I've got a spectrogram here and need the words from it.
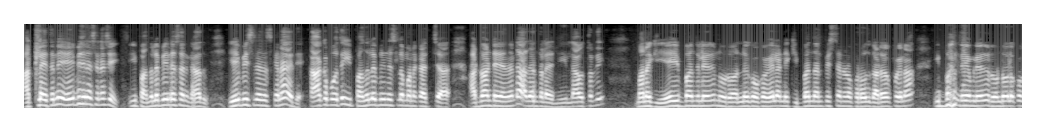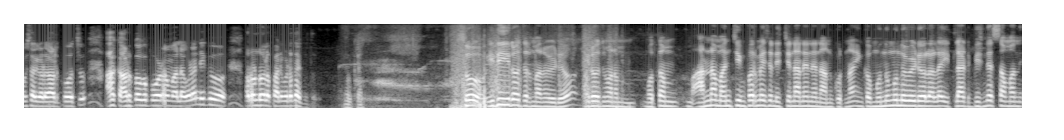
అట్లయితేనే ఏ బిజినెస్ అయినా చెయ్యి ఈ పందుల బిజినెస్ అని కాదు. ఏ బిజినెస్ కైనా అదే. కాకపోతే ఈ పందుల బిజినెస్లో మనకు వచ్చే అడ్వాంటేజ్ ఏంటంటే అదంత లేదు. నీళ్ళు అవుతుంది మనకి ఏ ఇబ్బంది లేదు. నువ్వు నీకు ఒకవేళ నీకు ఇబ్బంది అనిపిస్తే నేను ఒక రోజు గడవకపోయినా ఇబ్బంది ఏం లేదు. రెండు రోజులకు ఒకసారి గడవాడుకోవచ్చు ఆ కడుకోకపోవడం వల్ల కూడా నీకు రెండు రోజుల పని కూడా తగ్గుతుంది. ఓకే. సో ఇది ఈరోజు మన వీడియో. ఈరోజు మనం మొత్తం అన్న మంచి ఇన్ఫర్మేషన్ ఇచ్చిందని నేను అనుకుంటున్నా. ఇంకా ముందు ముందు వీడియోలలో ఇట్లాంటి బిజినెస్ సంబంధి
